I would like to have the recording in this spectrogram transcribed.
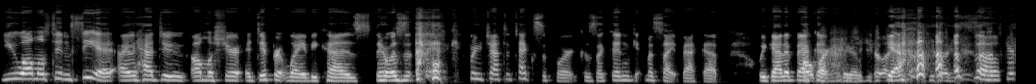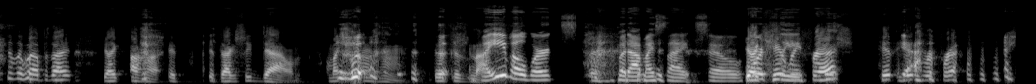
you almost didn't see it. I had to almost share it a different way because there was I had to reach out to tech support because I couldn't get my site back up. We got it back Oh up. Like- yeah. like, so let's get to the website. You're like, uh huh. It's it's actually down. I'm like, mhm, this is my. Evo works, but on my site. So You're like, hit refresh. Hit hit Yeah. refresh.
